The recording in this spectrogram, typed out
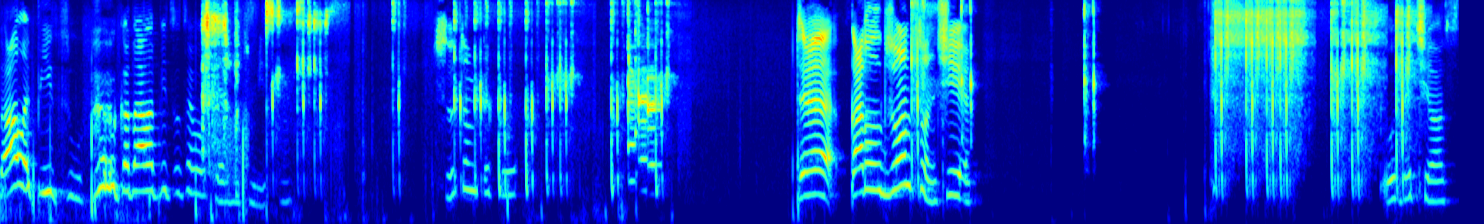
вкрала піцу? Вкрала піцу це вообще не смішно. Що там таке? Це Карл Джонсон чи? Уже час.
